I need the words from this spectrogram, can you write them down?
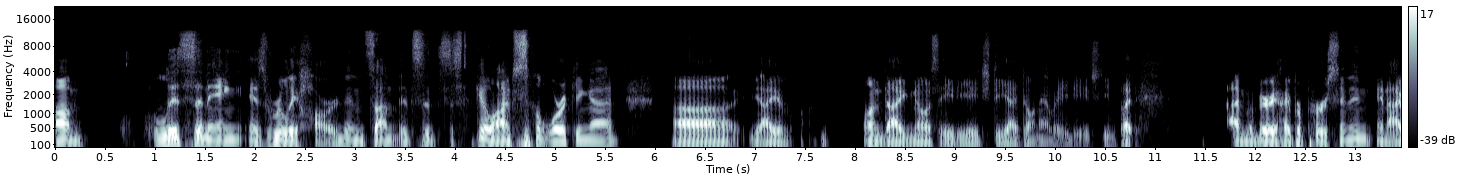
Um, listening is really hard, and some it's it's a skill I'm still working on. Uh, yeah, I have undiagnosed ADHD. I don't have ADHD, but I'm a very hyper person, and and I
